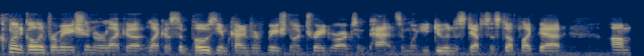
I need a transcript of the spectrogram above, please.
clinical information or like a like a symposium kind of information on trademarks and patents and what you do in the steps and stuff like that. Um,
